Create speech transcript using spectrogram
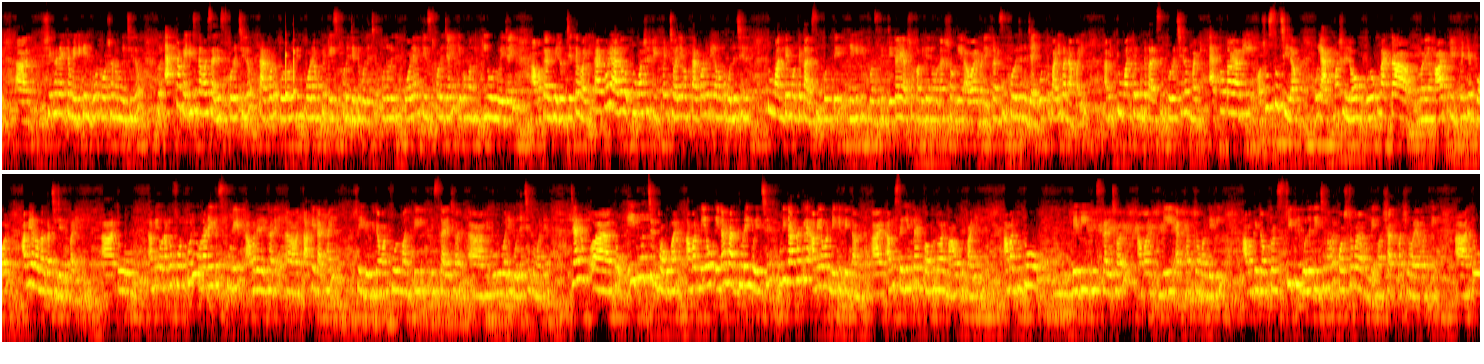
সেখানে একটা মেডিকেল বোর্ড বসানো হয়েছিল তো একটা মেডিসিন আমার সাজেস্ট করেছিল। তারপরে পনেরো দিন পরে আমাকে টেস্ট করে যেতে বলেছে। পনেরো দিন পরে আমি টেস্ট করে যাই এবং আমি কিওর হয়ে যাই। আমাকে আর ভেলোর যেতে হয়নি। তারপরে আরও দু মাসের ট্রিটমেন্ট চলে এবং তারপরে উনি আমাকে বলেছিলেন টু মান্থের মধ্যে কনসিভ করতে নেগেটিভ পজিটিভ যেটাই আসুক আমি যেন ওনার সঙ্গে আবার মানে কনসিভ করে যেন যাই করতে পারি বা না পারি আমি টু মান্থের মধ্যে কনসিভ করেছিলাম বাট এতটাই আমি অসুস্থ ছিলাম ওই এক মাসের লং ওরকম একটা মানে হার্ড ট্রিটমেন্টের পর আমি আর ওনার কাছে যেতে আহ, তো আমি ওনাকে ফোন করি। ওনার একটা স্টুডেন্ট আমাদের এখানে তাকে দেখাই। সেই বেবিটা আমার ফোর মান্থলি মিসক্যারেজ হয়। আমি বহুবারই বলেছি তোমাদের। যাই হোক তো এই হচ্ছে ভগবান। আমার মেয়েও এনার হাত ধরেই হয়েছে। উনি না থাকলে আমি আমার মেয়েকে পেতাম আর আমি সেকেন্ড টাইম কখনো আর মা হতে পারিনি। আমার দুটো বেবি মিসক্যারেজ হয়। আমার মেয়ে একমাত্র আমার বেবি আমাকে ডক্টর স্ট্রিক্টলি বলে দিয়েছেন আমার কষ্ট করে আমার মেয়ে হয়। সাত মাসে হয় আমার মেয়ে। তো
